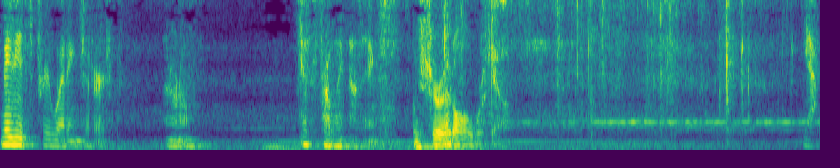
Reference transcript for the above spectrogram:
Maybe it's pre wedding jitters. I don't know. It's probably nothing. I'm sure it'll all work out. Yeah.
